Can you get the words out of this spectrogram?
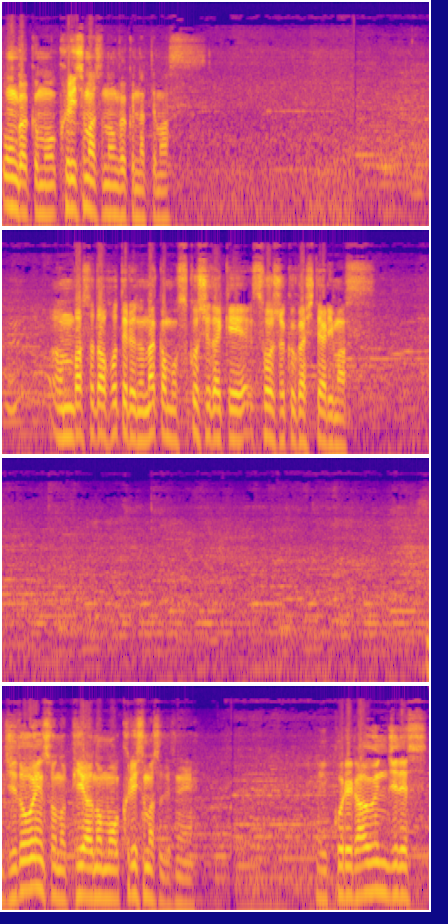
音楽もクリスマスの音楽になってます。アンバサダーホテルの中も少しだけ装飾がしてあります。自動演奏のピアノもクリスマスですね。はいこれラウンジです。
